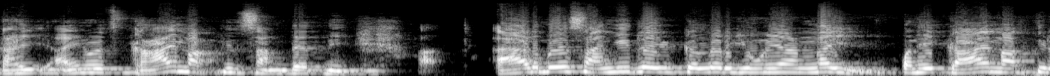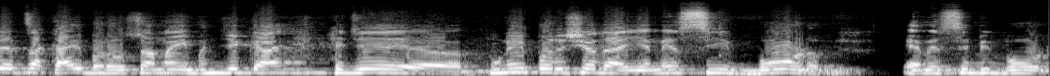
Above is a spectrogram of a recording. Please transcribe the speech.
काही ऐन वेळेस काय मागतील सांगता येत नाही ऍडमध्ये सांगितलं कलर घेऊन या नाही. पण हे काय मागतील याचा काही भरोसा नाही. म्हणजे काय? हे जे पुणे परिषद आहे M S C board M S C B board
